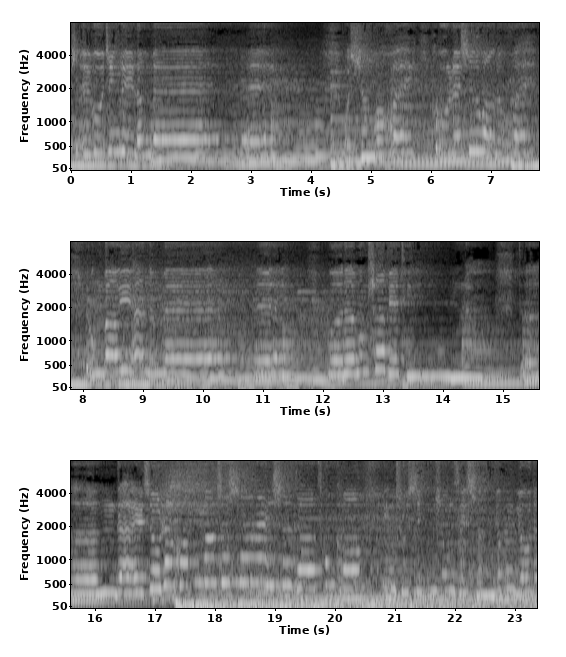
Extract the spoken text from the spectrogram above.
谁不经历狼狈？我想我会忽略失望的灰，拥抱遗憾的美。我的梦说别停留，等待就让光出心中最想拥有的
